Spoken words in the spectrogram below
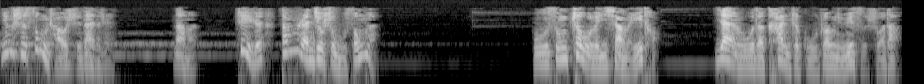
应是宋朝时代的人。那么，这人当然就是武松了。武松皱了一下眉头，厌恶的看着古装女子，说道：“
